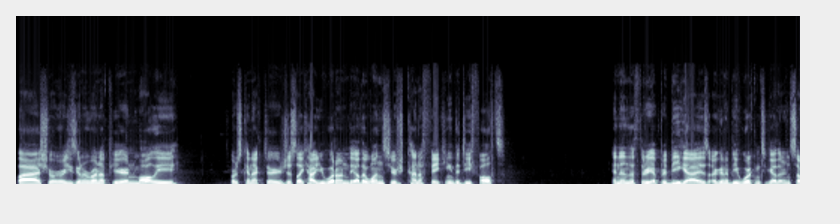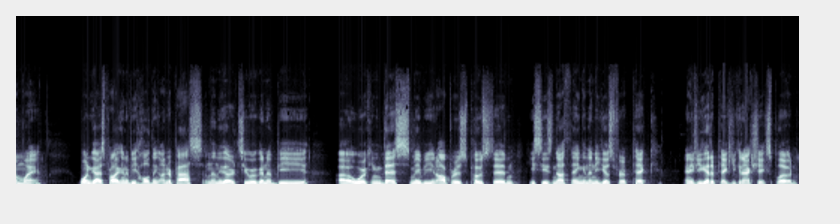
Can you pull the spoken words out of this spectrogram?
flash, or he's going to run up here and molly towards connector, just like how you would on the other ones. You're kind of faking the default. And then the three upper B guys are going to be working together in some way. One guy's probably going to be holding underpass, and then the other two are going to be uh, working this. Maybe an opper's posted, he sees nothing, and then he goes for a pick. And if you get a pick, you can actually explode.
